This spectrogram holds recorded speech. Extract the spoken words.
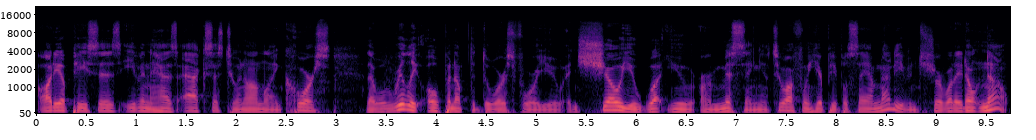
audio pieces, even has access to an online course that will really open up the doors for you and show you what you are missing. You know, too often we hear people say, I'm not even sure what I don't know.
